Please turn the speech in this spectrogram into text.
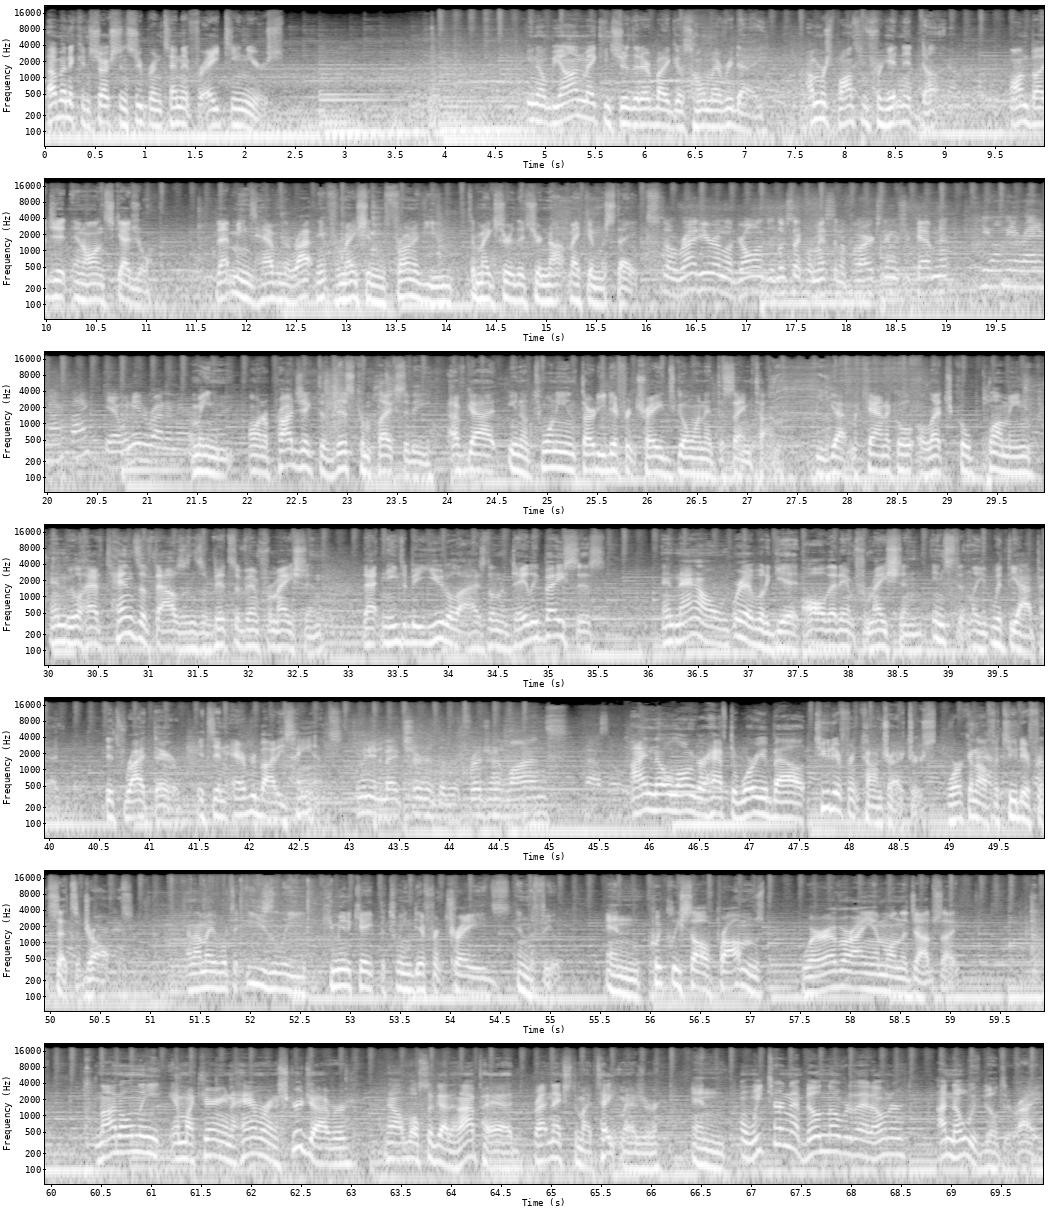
I've been a construction superintendent for 18 years. You know, beyond making sure that everybody goes home every day, I'm responsible for getting it done on budget and on schedule. That means having the right information in front of you to make sure that you're not making mistakes. So right here on the drawings, it looks like we're missing a fire extinguisher cabinet. Do you want me to write an RFI? Yeah, we need to write an I mean, on a project of this complexity, I've got, you know, 20 and 30 different trades going at the same time. You've got mechanical, electrical, plumbing, and we'll have tens of thousands of bits of information that need to be utilized on a daily basis. And now we're able to get all that information instantly with the iPad. It's right there. It's in everybody's hands. We need to make sure that the refrigerant lines pass over. I no longer have to worry about two different contractors working off of two different sets of drawings. And I'm able to easily communicate between different trades in the field and quickly solve problems wherever I am on the job site. Not only am I carrying a hammer and a screwdriver, now I've also got an iPad right next to my tape measure. And when we turn that building over to that owner, I know we've built it right.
